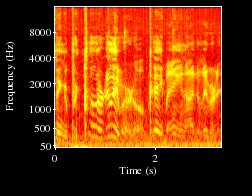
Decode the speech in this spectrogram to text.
fingerprint cloner delivered. Okay, man, I delivered it.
